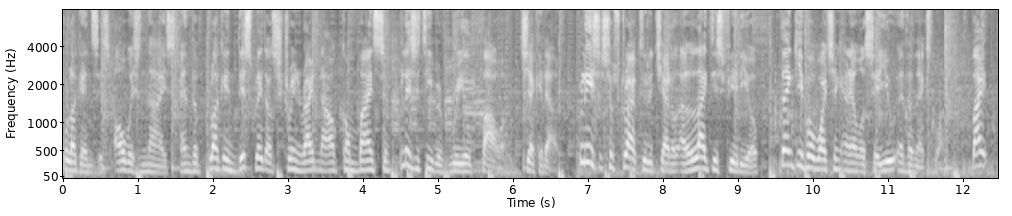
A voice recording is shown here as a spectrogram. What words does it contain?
plugins is always nice and the plugin displayed on screen right now combines simplicity with real power. Check it out. Please subscribe to the channel and like this video. Thank you for watching and I will see you in the next one. Bye!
